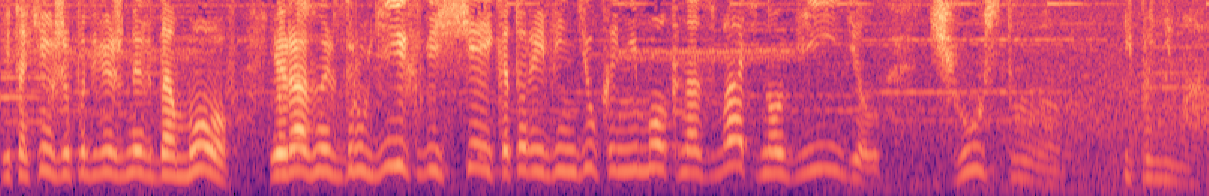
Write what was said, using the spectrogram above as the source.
и таких же подвижных домов, и разных других вещей, которые Виндюка не мог назвать, но видел, чувствовал и понимал.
